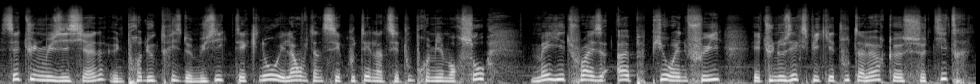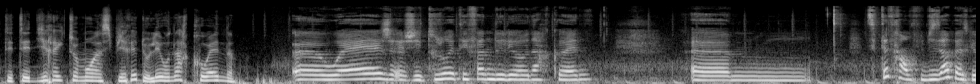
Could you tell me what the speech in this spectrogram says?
C'est une musicienne, une productrice de musique techno, et là on vient de s'écouter l'un de ses tout premiers morceaux, May It Rise Up Pure and Free, et tu nous expliquais tout à l'heure que ce titre t'était directement inspiré de Leonard Cohen. Euh, ouais, j'ai toujours été fan de Leonard Cohen. Euh, c'est peut-être un peu bizarre parce que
